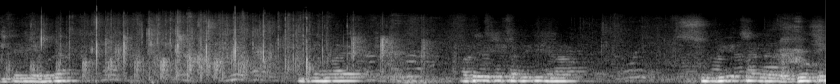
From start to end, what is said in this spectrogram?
उनके लिए हो जो हमारे अति विशेष अतिथि जनाब सुधीर चंद्र जोशी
